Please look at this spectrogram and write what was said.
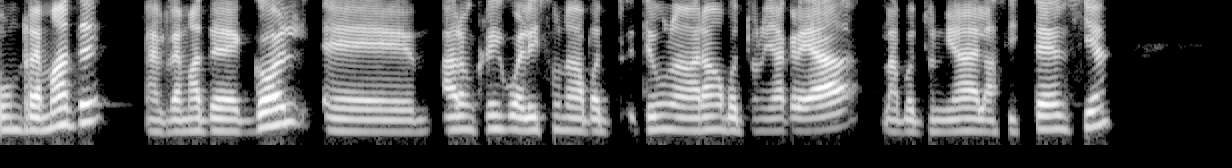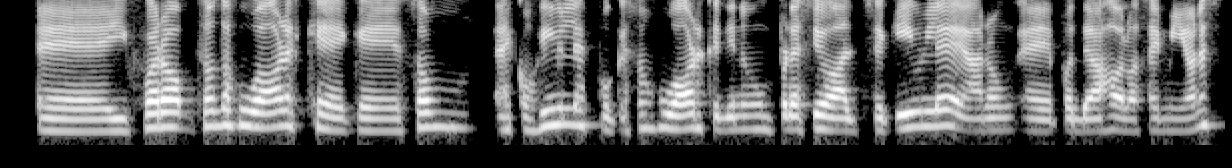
un remate el remate de gol. Eh, Aaron Criswell hizo una, tuvo una gran oportunidad creada, la oportunidad de la asistencia. Eh, y fueron, son dos jugadores que, que, son escogibles porque son jugadores que tienen un precio asequible, Aaron eh, por debajo de los 6 millones.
